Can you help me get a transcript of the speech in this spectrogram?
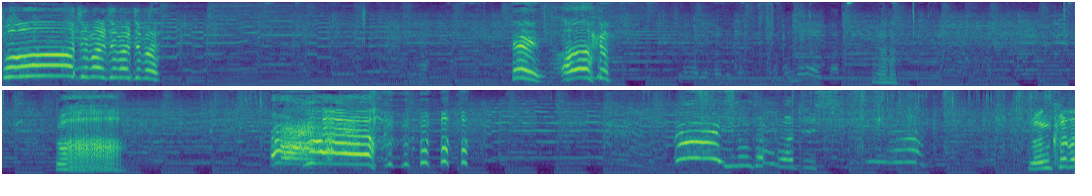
와 제발 제발 제발 형님 아 형. 와. 와. 씨. 런커다.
